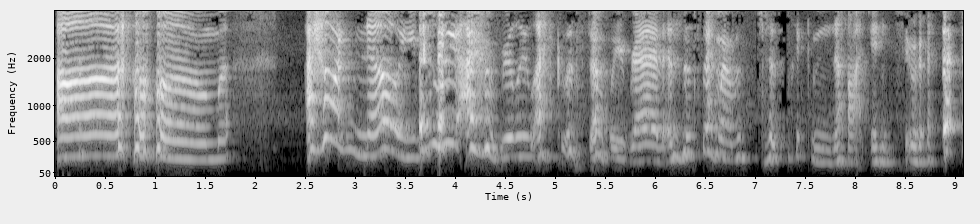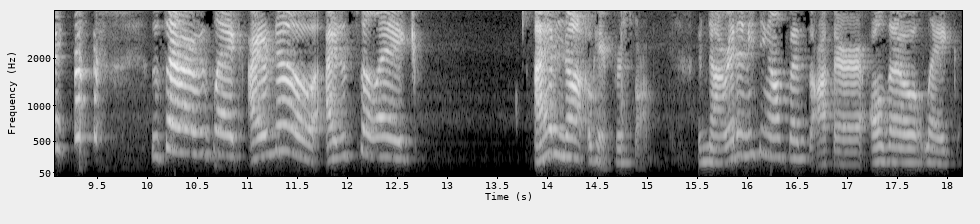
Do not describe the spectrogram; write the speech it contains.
um, I don't know. Usually, I really like the stuff we read, and this time I was just like not into it. this time I was like, I don't know. I just felt like I have not. Okay, first of all, I've not read anything else by this author. Although, like,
